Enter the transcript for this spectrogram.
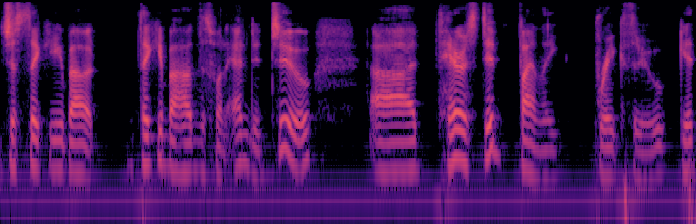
just thinking about thinking about how this one ended too, uh, Harris did finally break through, get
